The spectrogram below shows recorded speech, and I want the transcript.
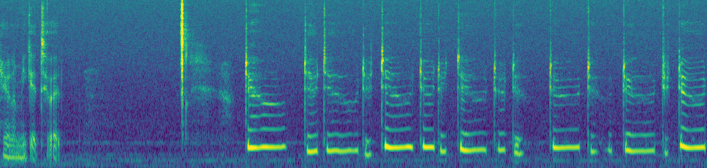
here, let me get to it. Do do do do do do do do do do. Do, do, do, do, do,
